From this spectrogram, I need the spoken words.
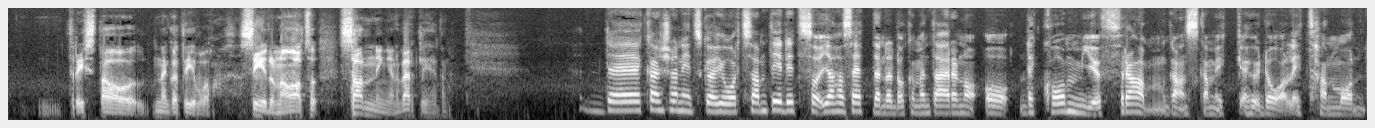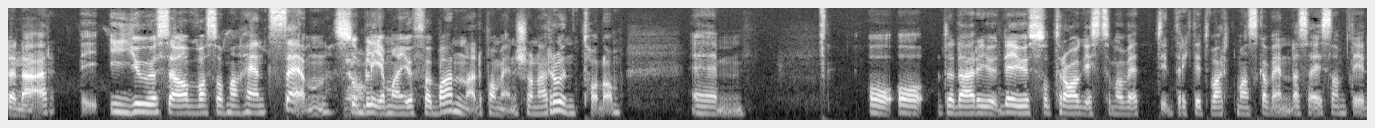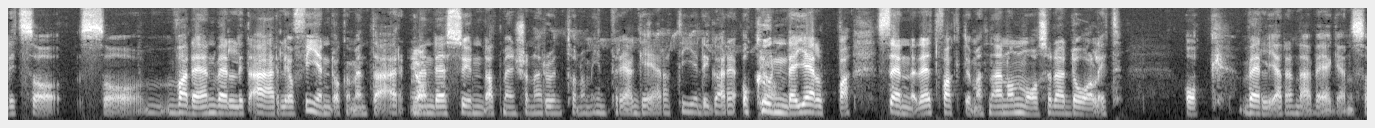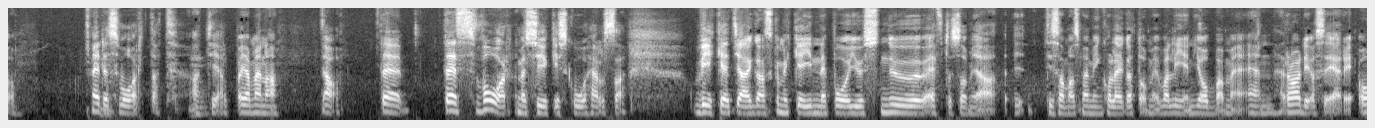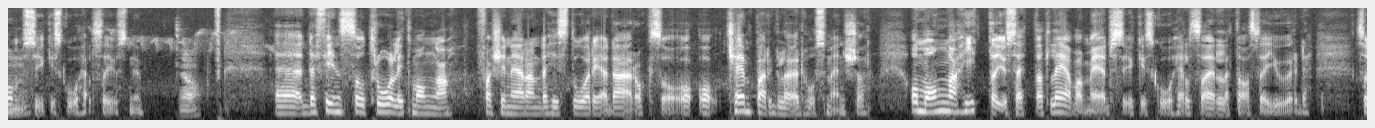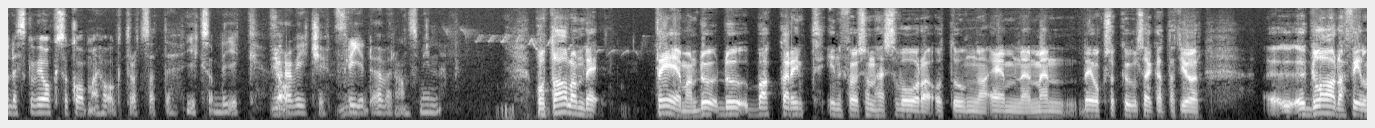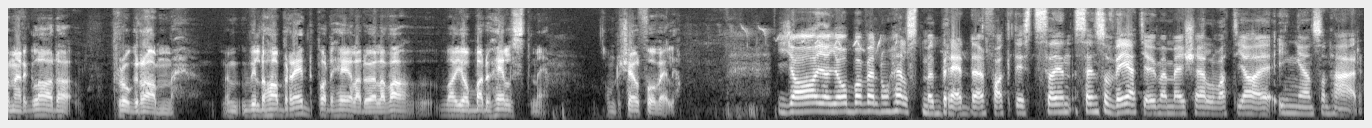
trista och negativa sidorna och alltså sanningen, verkligheten. Det kanske han inte skulle ha gjort. Samtidigt så, jag har sett den där dokumentären och, och det kom ju fram ganska mycket hur dåligt han mådde mm. där. I, I ljuset av vad som har hänt sen så ja. blir man ju förbannad på människorna runt honom. Um, och, och, det där är ju, det är ju så tragiskt så man vet inte riktigt vart man ska vända sig. Samtidigt så, så var det en väldigt ärlig och fin dokumentär. Ja. Men det är synd att människorna runt honom inte reagerade tidigare och kunde ja. hjälpa. Sen är det ett faktum att när någon mår så där dåligt och väljer den där vägen så är det mm. svårt att, mm. att hjälpa. Jag menar, ja, det, det är svårt med psykisk ohälsa. Vilket jag är ganska mycket inne på just nu eftersom jag tillsammans med min kollega Tommy Wallin jobbar med en radioserie om mm. psykisk ohälsa just nu. Ja. Eh, det finns så otroligt många fascinerande historier där också och, och kämparglöd hos människor. Och många hittar ju sätt att leva med psykisk ohälsa eller ta sig ur det. Så det ska vi också komma ihåg trots att det gick som det gick för ja. Avicii. Frid över hans minne. På tal om det teman. Du, du backar inte inför sådana här svåra och tunga ämnen men det är också kul säkert att göra eh, glada filmer, glada program. Men vill du ha bredd på det hela då eller vad, vad jobbar du helst med? Om du själv får välja. Ja, jag jobbar väl nog helst med bredden faktiskt. Sen, sen så vet jag ju med mig själv att jag är ingen sån här,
